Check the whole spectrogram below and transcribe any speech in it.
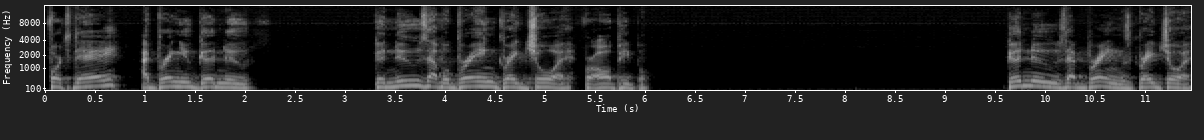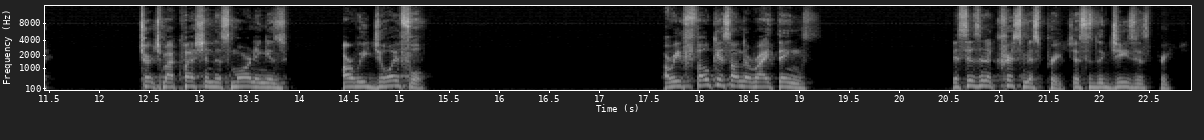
For today I bring you good news. Good news that will bring great joy for all people. Good news that brings great joy. Church, my question this morning is Are we joyful? Are we focused on the right things? This isn't a Christmas preach, this is the Jesus preach.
